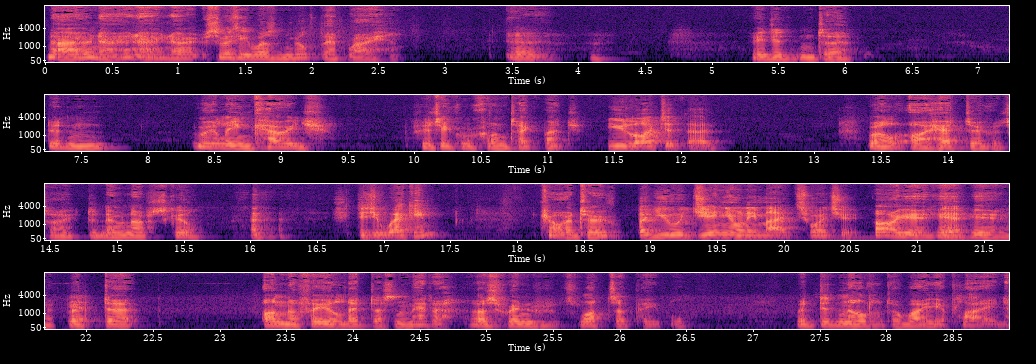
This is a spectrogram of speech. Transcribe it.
No, no, no, no. Smithy wasn't built that way. Uh, he didn't uh, didn't really encourage physical contact much. You liked it though. Well, I had to because I didn't have enough skill. Did you whack him? Tried to. But you were genuinely mates, weren't you? Oh yeah, yeah, Yeah. yeah. But Uh, on the field, that doesn't matter. I was friends with lots of people, but didn't alter the way you played.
